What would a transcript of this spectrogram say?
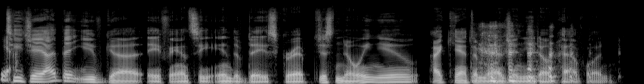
yeah. TJ, I bet you've got a fancy end of day script. Just knowing you, I can't imagine you don't have one.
